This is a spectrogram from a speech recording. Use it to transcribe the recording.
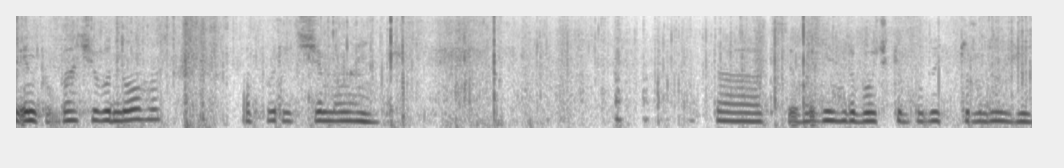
він побачив одного, а поряд ще маленький. Так, сьогодні грибочки будуть трудові.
